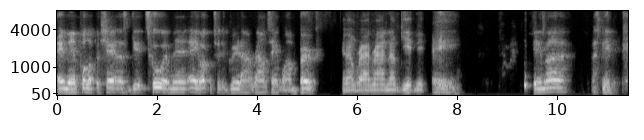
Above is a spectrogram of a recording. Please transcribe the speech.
Hey man, pull up a chair. Let's get to it, man. Hey, welcome to the Gridiron Roundtable. I'm Burke. And I'm riding around and I'm getting it. Hey. Am I? I spit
